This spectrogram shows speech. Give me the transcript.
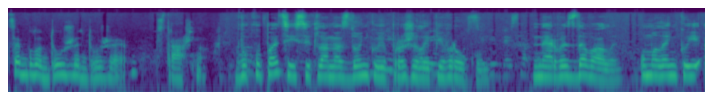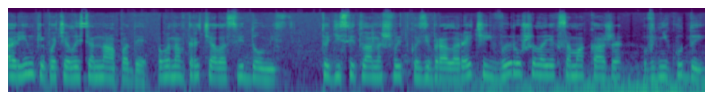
Це було дуже-дуже страшно. В окупації Світлана з донькою прожили півроку. Нерви здавали. У маленької Арінки почалися напади. Вона втрачала свідомість. Тоді Світлана швидко зібрала речі і вирушила, як сама каже, в нікуди.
